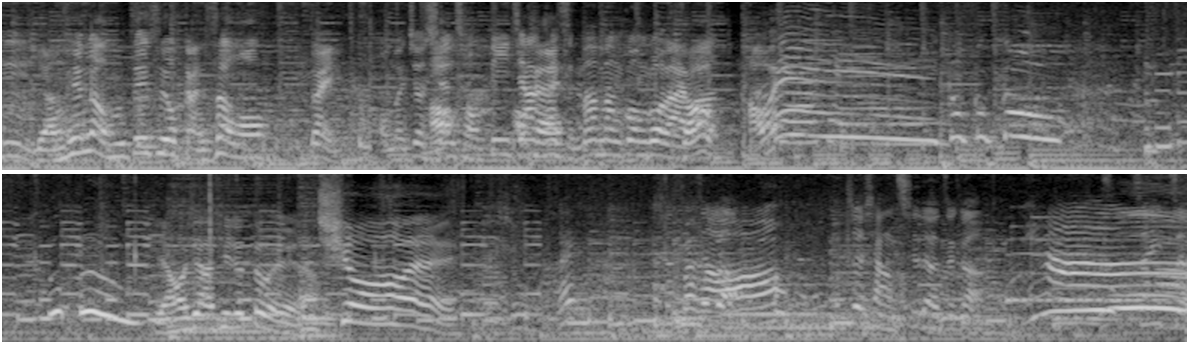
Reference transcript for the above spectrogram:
嗯，两天，那我们这次有赶上哦。对，我们就先从第一家开始慢慢逛过来吧。好哎，Go Go Go！聊下去就对了，很秀哎。哎，你好，我最想吃的这个。你好，这一整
